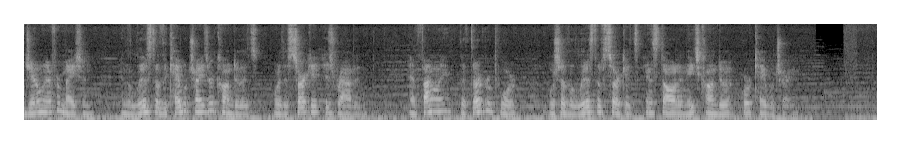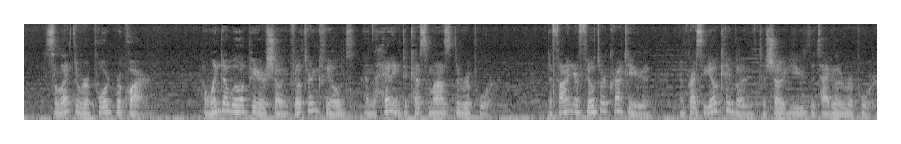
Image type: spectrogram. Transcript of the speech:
general information and the list of the cable trays or conduits where the circuit is routed. And finally, the third report will show the list of circuits installed in each conduit or cable tray. Select the report required. A window will appear showing filtering fields and the heading to customize the report. Define your filter criteria and press the OK button to show you the tabular report.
